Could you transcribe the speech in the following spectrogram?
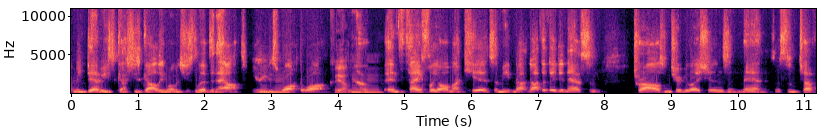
I mean, Debbie's gosh, she's a godly woman. She's lived it out. You know, you just Mhm. walk the walk. Yeah. You know? Mhm. And thankfully all my kids, I mean, not not that they didn't have some trials and tribulations and man, this is some tough,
